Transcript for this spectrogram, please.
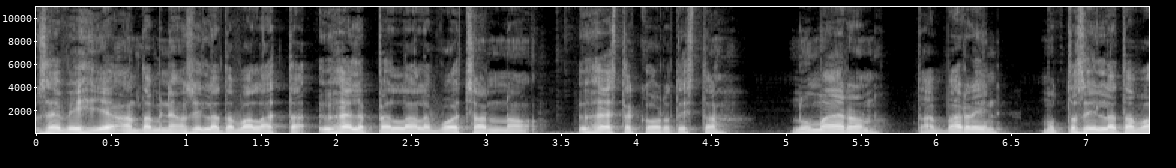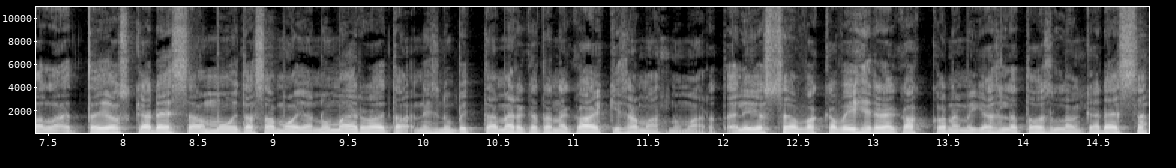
se vihjeen antaminen on sillä tavalla, että yhdelle pelaajalle voit sanoa yhdestä kortista numeron tai värin, mutta sillä tavalla, että jos kädessä on muita samoja numeroita, niin sinun pitää merkata ne kaikki samat numerot. Eli jos se on vaikka vihreä kakkonen, mikä sillä toisella on kädessä,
